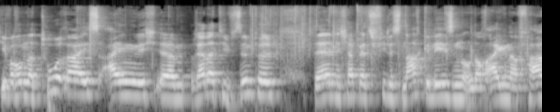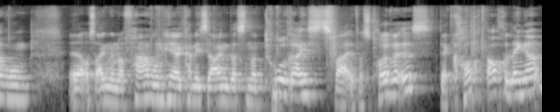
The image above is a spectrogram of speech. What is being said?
Hier warum Naturreis? Eigentlich ähm, relativ simpel, denn ich habe jetzt vieles nachgelesen und auch eigene Erfahrung. Äh, aus eigener Erfahrung her kann ich sagen, dass Naturreis zwar etwas teurer ist, der kocht auch länger,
